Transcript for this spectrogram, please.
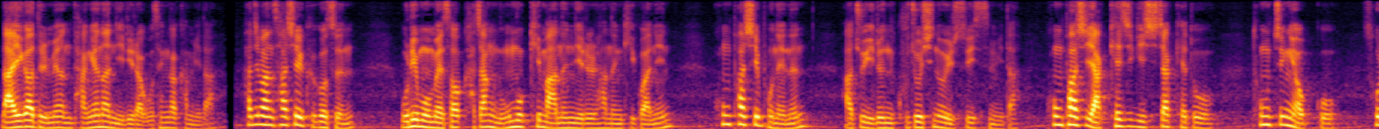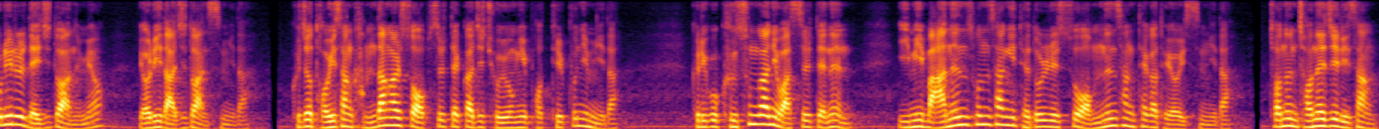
나이가 들면 당연한 일이라고 생각합니다. 하지만 사실 그것은 우리 몸에서 가장 묵묵히 많은 일을 하는 기관인 콩팥이 보내는 아주 이른 구조 신호일 수 있습니다. 콩팥이 약해지기 시작해도 통증이 없고 소리를 내지도 않으며 열이 나지도 않습니다. 그저 더 이상 감당할 수 없을 때까지 조용히 버틸 뿐입니다. 그리고 그 순간이 왔을 때는 이미 많은 손상이 되돌릴 수 없는 상태가 되어 있습니다. 저는 전해질 이상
